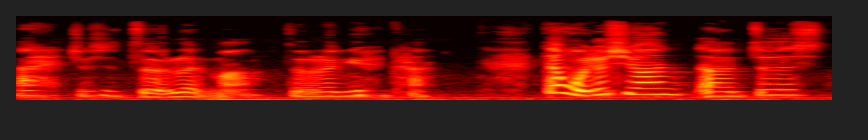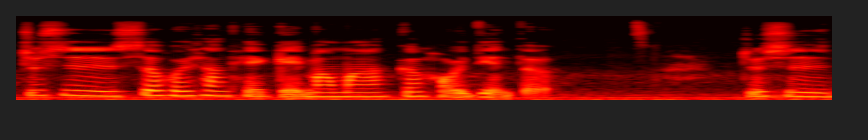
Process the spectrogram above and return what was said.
哎，就是责任嘛，责任越大。但我就希望，呃，就是就是社会上可以给妈妈更好一点的，就是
